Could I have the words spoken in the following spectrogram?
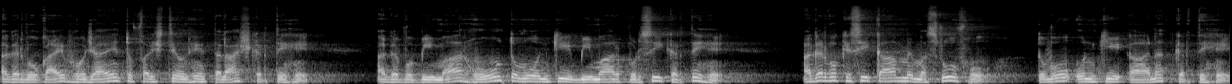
اگر وہ غائب ہو جائیں تو فرشتے انہیں تلاش کرتے ہیں۔ اگر وہ بیمار ہوں تو وہ ان کی بیمار پرسی کرتے ہیں۔ اگر وہ کسی کام میں مصروف ہوں تو وہ ان کی آنت کرتے ہیں۔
